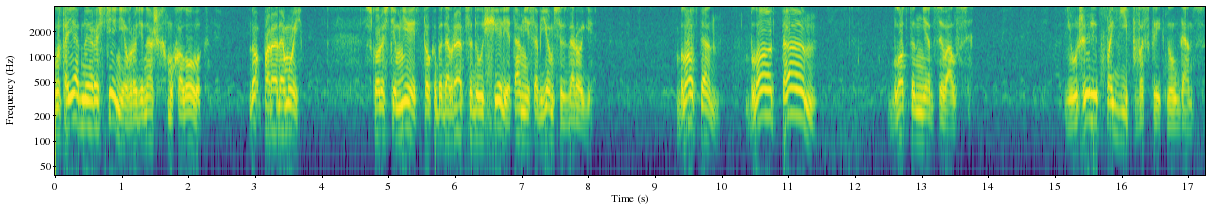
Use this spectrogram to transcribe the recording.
Плотоядное растение, вроде наших мухоловок. Но пора домой. Скоро стемнеет, только бы добраться до ущелья, там не собьемся с дороги. Блоттон! Блоттон! Блоттон не отзывался. «Неужели погиб?» — воскликнул Ганс.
